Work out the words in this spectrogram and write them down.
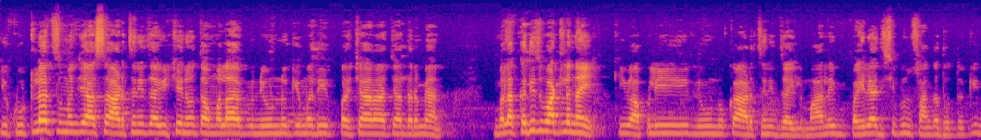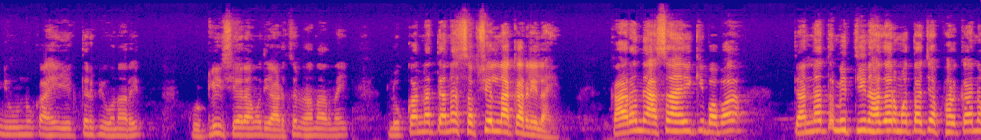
की कुठलंच म्हणजे असं अडचणीचा विषय नव्हता. मला निवडणुकीमध्ये प्रचाराच्या दरम्यान मला कधीच वाटलं नाही की आपली निवडणुका अडचणीत जाईल. मला मी पहिल्या पण सांगत होतो की निवडणुका हे एकतर्फी होणार आहेत. कुठलीही शहरामध्ये अडचण राहणार नाही. लोकांना त्यांना सपशेल नाकारलेला आहे. कारण असं आहे की बाबा त्यांना तर मी तीन हजार मताच्या फरकानं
